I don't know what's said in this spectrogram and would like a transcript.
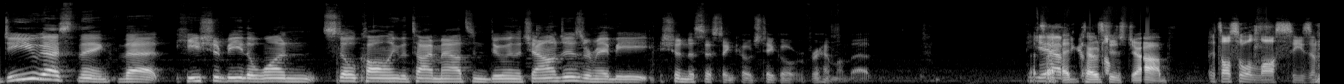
Do you guys think that he should be the one still calling the timeouts and doing the challenges, or maybe should an assistant coach take over for him on that? That's yeah, a head because it's coach's job. It's also a lost season,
